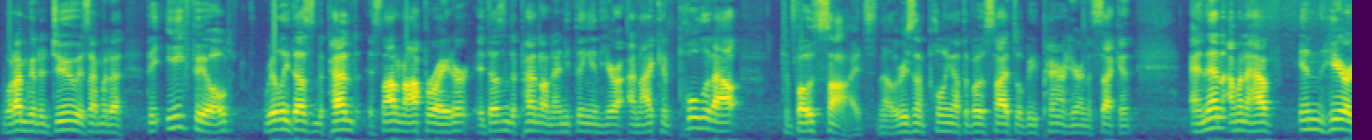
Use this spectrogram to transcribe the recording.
what I'm going to do is I'm going to, the E field really doesn't depend, it's not an operator, it doesn't depend on anything in here, and I can pull it out to both sides. Now the reason I'm pulling out to both sides will be apparent here in a second. And then I'm going to have in here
